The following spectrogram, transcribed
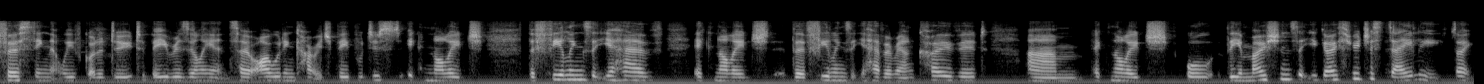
first thing that we've got to do to be resilient. So I would encourage people just acknowledge the feelings that you have, acknowledge the feelings that you have around COVID, um, acknowledge all the emotions that you go through just daily. Like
